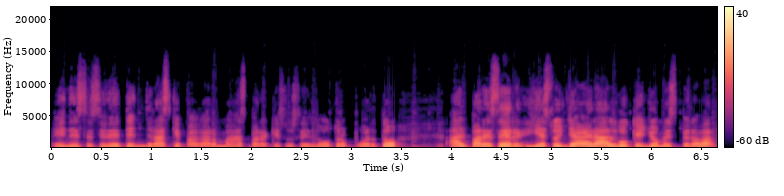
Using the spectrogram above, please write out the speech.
en SSD tendrás que pagar más para que suceda el otro puerto. Al parecer, y esto ya era algo que yo me esperaba,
